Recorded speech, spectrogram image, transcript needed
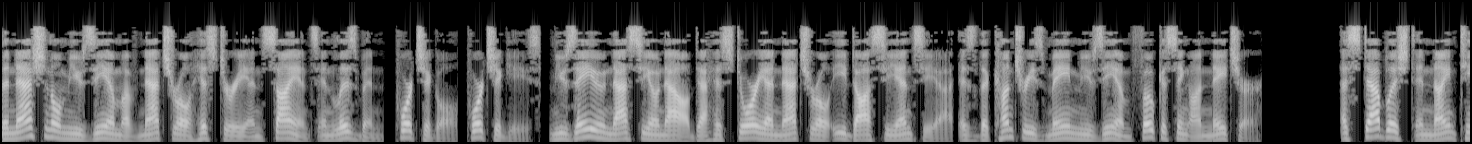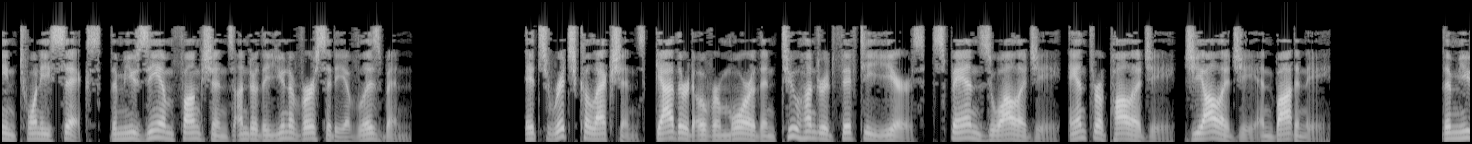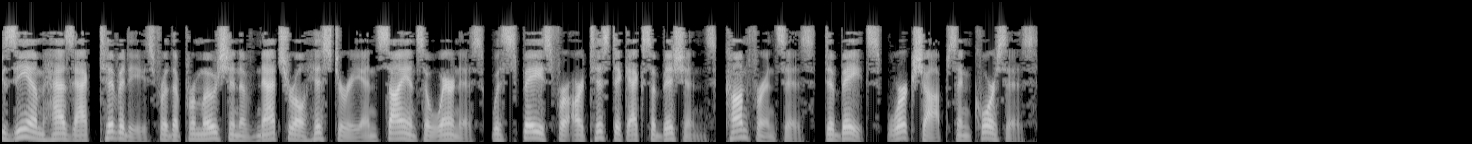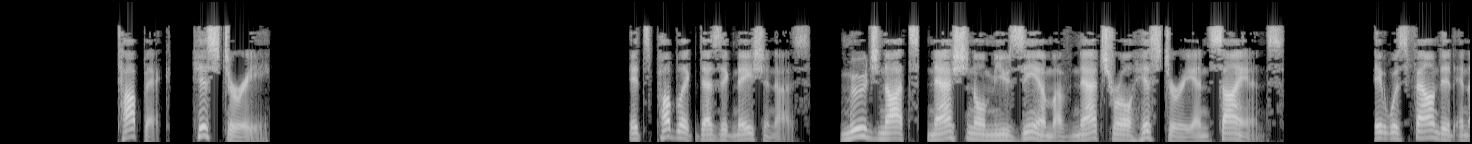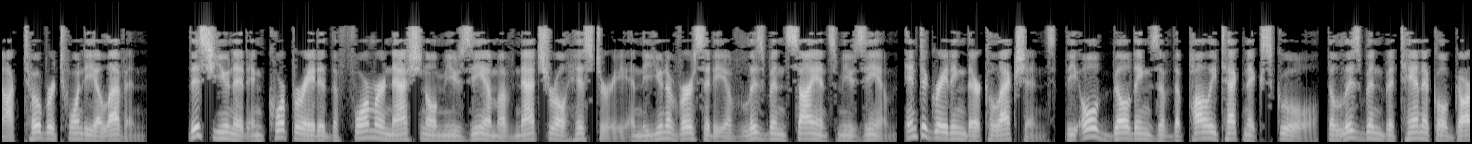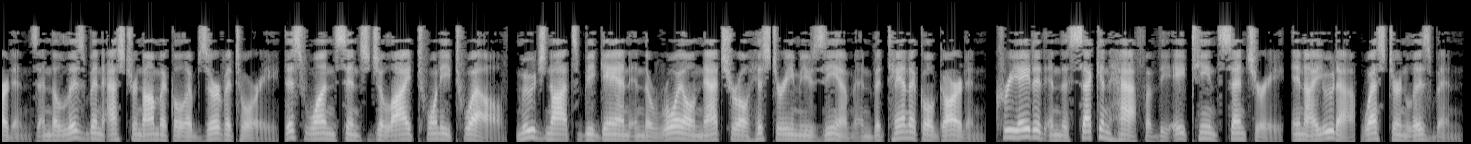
The National Museum of Natural History and Science in Lisbon, Portugal Portuguese, Museu Nacional da História Natural e da Ciência is the country's main museum focusing on nature. Established in 1926, the museum functions under the University of Lisbon. Its rich collections, gathered over more than 250 years, span zoology, anthropology, geology and botany. The museum has activities for the promotion of natural history and science awareness, with space for artistic exhibitions, conferences, debates, workshops and courses. Topic: History. Its public designation is MUHNAC National Museum of Natural History and Science. It was founded in October 2011. This unit incorporated the former National Museum of Natural History and the University of Lisbon Science Museum, integrating their collections, the old buildings of the Polytechnic School, the Lisbon Botanical Gardens and the Lisbon Astronomical Observatory this one since July 2012. MUHNAC began in the Royal Natural History Museum and Botanical Garden, created in the second half of the 18th century, in Ajuda Western Lisbon.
